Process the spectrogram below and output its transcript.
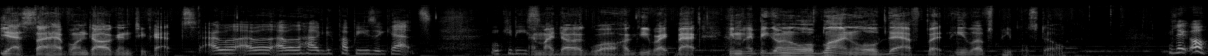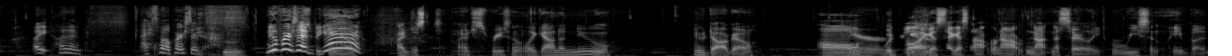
Yes, I have one dog and two cats, I will, I will, I will hug puppies and cats and kitties. and my dog will hug you right back. He might be going a little blind, a little deaf, but he loves people still. He's like, oh, wait, hold on. I smell a person. Hmm. New person. Speaking yeah. of, I just I just recently got a new new doggo Oh, here. Well, I guess I guess not not not necessarily recently, but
